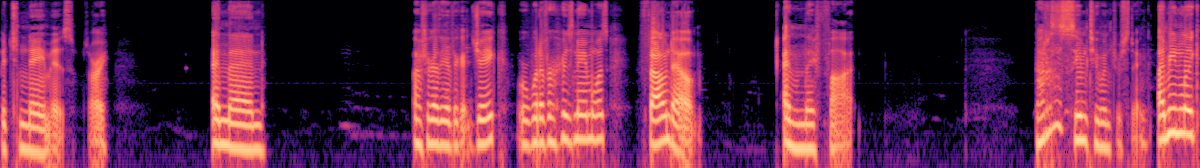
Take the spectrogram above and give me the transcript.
Bitch name is. Sorry. And then I forgot the other guy, Jake or whatever his name was, found out, and then they fought. That doesn't seem too interesting. I mean, like,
